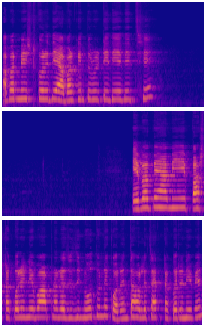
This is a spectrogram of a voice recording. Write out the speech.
আবার মিক্সড করে দিয়ে আবার কিন্তু রুটি দিয়ে দিচ্ছি। এভাবে আমি পাঁচটা করে নেব। আপনারা যদি নতুনে করেন তাহলে চারটা করে নেবেন।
